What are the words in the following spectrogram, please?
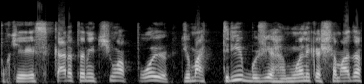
porque esse cara também tinha o um apoio de uma tribo germânica chamada,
